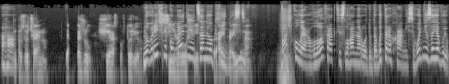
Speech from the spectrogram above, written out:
Ага. Ну звичайно. Я кажу ще раз повторюю: Новорічні всі комедії гроші, це необхідність. країна, Ваш колега, голова фракції Слуга народу Давид Арахамій сьогодні заявив,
